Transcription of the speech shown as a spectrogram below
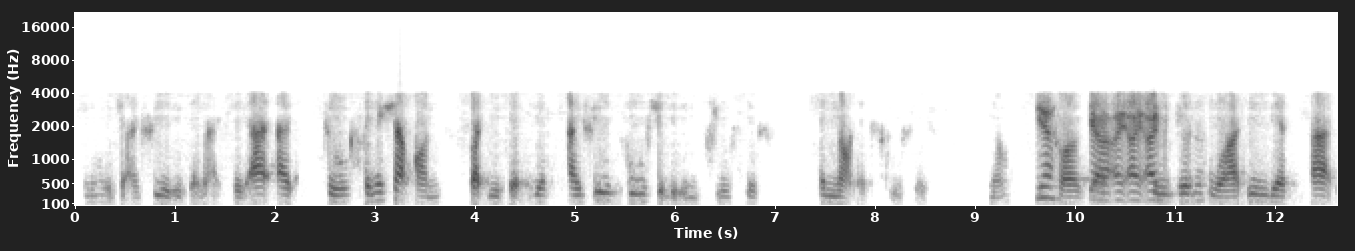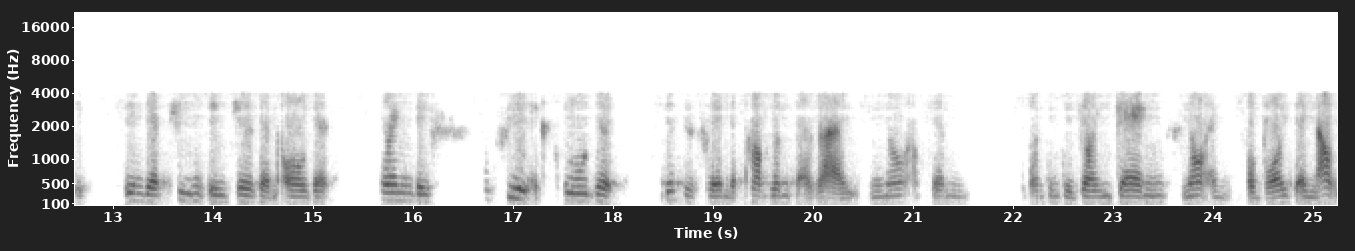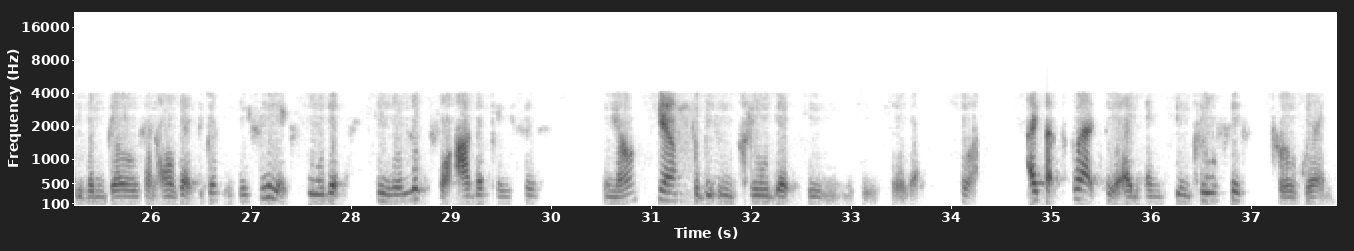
you know, which I feel is the right thing. I, I to finish up on what you said, yes, I feel schools should be inclusive and not exclusive. You know? Yeah. Because yeah, I, I, I children who are in their uh, in their teenagers and all that, when they feel excluded, this is when the problems arise. You know, of them wanting to join gangs, you know, and for boys and now even girls and all that, because if they feel excluded, they will look for other places, you know, yeah, to be included in. So that, so I subscribe to an, an inclusive program,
